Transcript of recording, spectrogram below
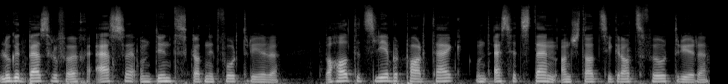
Schaut besser auf euer Essen und dünnt es gerade nicht fortrühren. Behaltet es lieber ein paar Tage und esst es dann, anstatt sie gerade zu fortrühren.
